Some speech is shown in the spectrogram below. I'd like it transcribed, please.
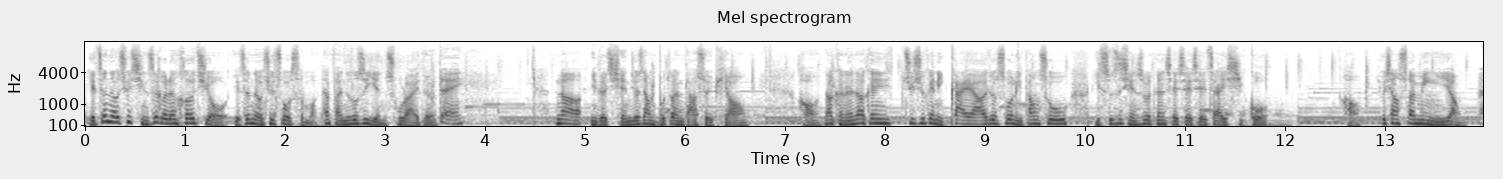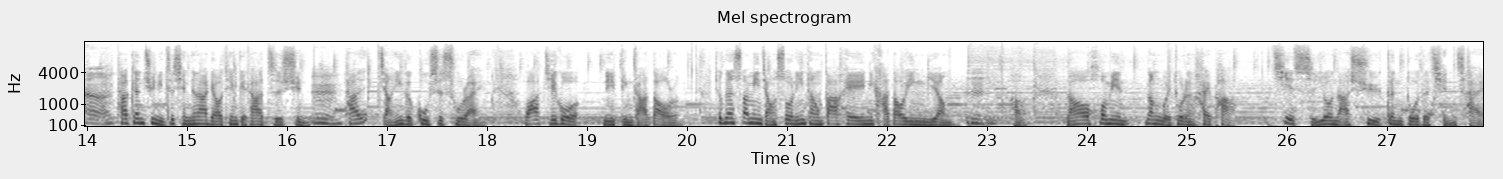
也真的去请这个人喝酒，也真的有去做什么，但反正都是演出来的。对。那你的钱就这样不断打水漂，好，那可能要跟继续跟你盖啊，就说你当初你是之前是不是跟谁谁谁在一起过？好，就像算命一样，嗯，他根据你之前跟他聊天给他的资讯，嗯，他讲一个故事出来，哇，结果你顶达到了，就跟算命讲说你印堂发黑，你卡到阴一样，嗯，好，然后后面让委托人害怕，借此又拿去更多的钱财。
